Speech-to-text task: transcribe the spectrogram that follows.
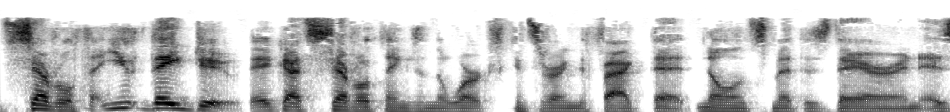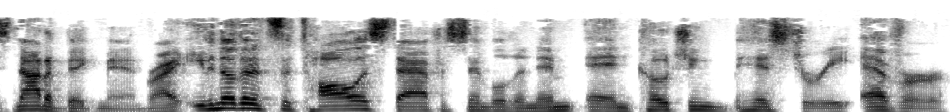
several things. You they do. They've got several things in the works, considering the fact that Nolan Smith is there and is not a big man, right? Even though that's the tallest staff assembled in in coaching history ever.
